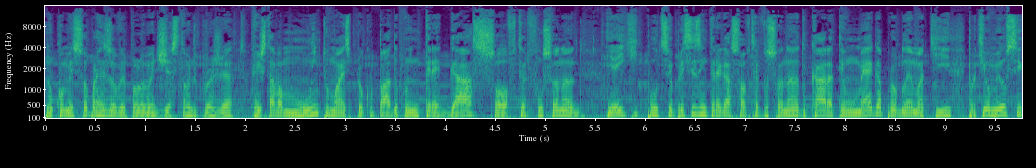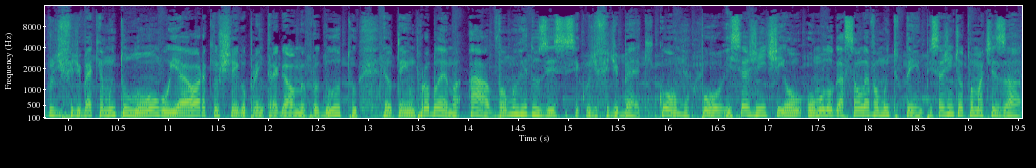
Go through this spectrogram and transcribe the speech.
Não começou para resolver problema de gestão de projeto. A gente estava muito mais preocupado com entregar software funcionando. E aí que, putz, eu preciso entregar software funcionando, cara, tem um mega problema aqui, porque o meu ciclo de feedback é muito longo e a hora que eu chego para entregar o meu produto, eu tenho um problema. Ah, vamos reduzir esse ciclo de feedback. Como? Pô, e se a gente. hom- Homologação leva muito tempo. E se a gente automatizar?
